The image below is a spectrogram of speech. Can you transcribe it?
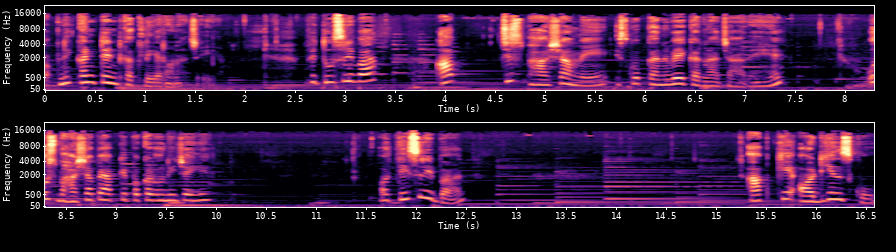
अपने कंटेंट का क्लियर होना चाहिए। फिर दूसरी बात, आप जिस भाषा में इसको कन्वे करना चाह रहे हैं, उस भाषा पे आपके पकड़ होनी चाहिए। और तीसरी बात, आपके ऑडियंस को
